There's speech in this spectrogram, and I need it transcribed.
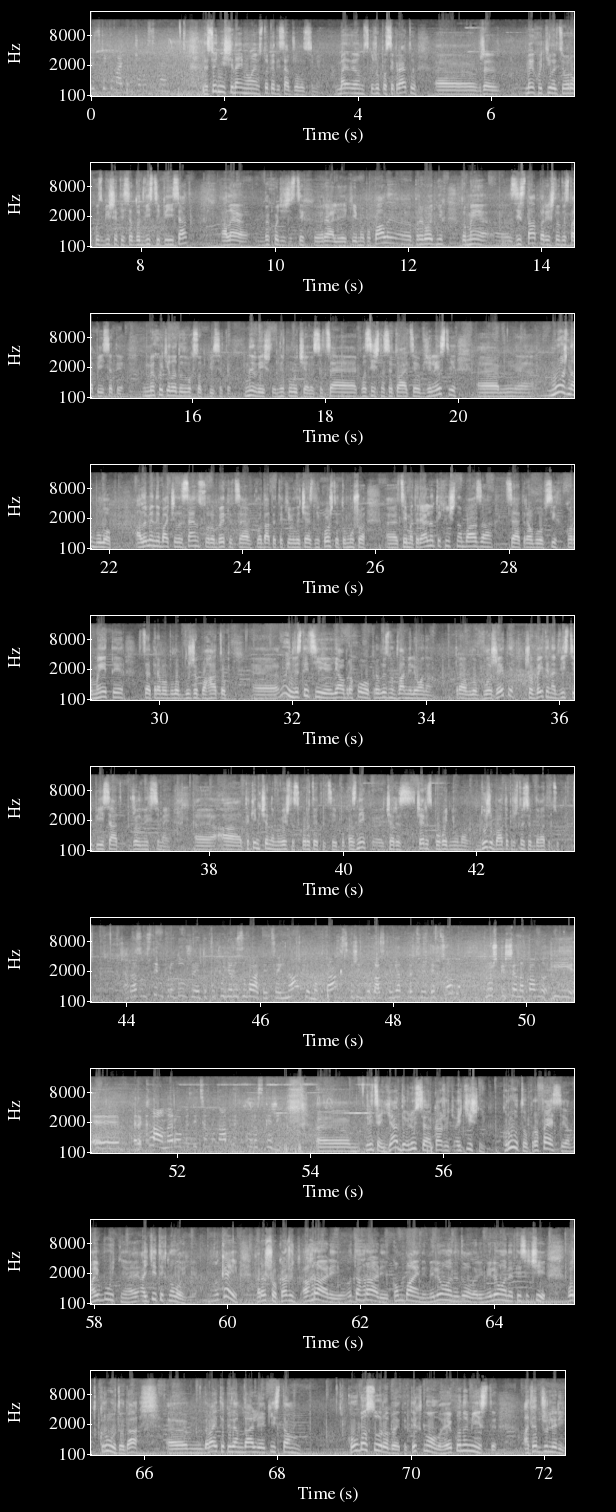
Скажіть, скільки маєте бджолосімей? На сьогоднішній день ми маємо 150 бджолосімей. Я вам скажу по секрету, е, вже ми хотіли цього року збільшитися до 250, але виходячи з цих реалій, які ми попали е, природних, то ми е, зі 100 перейшли до 150. Ми хотіли до 250. Не вийшло, не вийшло. Це класична ситуація у бджільництві. Можна було б. Але ми не бачили сенсу робити це, вкладати такі величезні кошти, тому що е, це матеріально-технічна база, це треба було всіх кормити, це треба було б дуже багато е, ну, інвестиції. Я обраховував приблизно 2 мільйона. Треба було вложити, щоб вийти на 250 бджолиних сімей. Е, А таким чином ми вийшли скоротити цей показник через, через погодні умови. Дуже багато прийшлося вдавати цукру. Разом з тим продовжуєте популяризувати цей напрямок. Так, скажіть, будь ласка, як працюєте в цьому? Трошки ще напевно і е, реклами робите цьому напрямку. Розкажіть. Е, дивіться, я дивлюся, кажуть, айтішник. Круто, професія, майбутнє, it технології Окей, хорошо, кажуть, аграрії, от аграрії, комбайни, мільйони доларів, мільйони тисячі. От круто, да? Е, давайте підемо далі, якісь там ковбасу робити, технологи, економісти. А де бджолярі?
